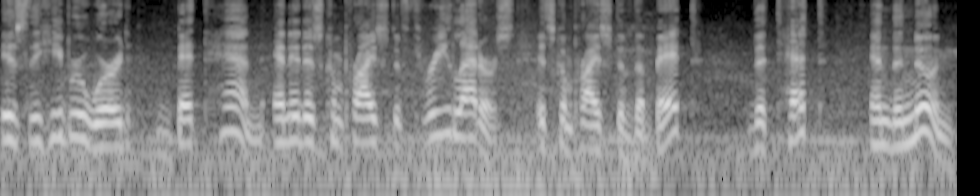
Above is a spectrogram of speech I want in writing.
is the Hebrew word beten, and it is comprised of three letters. It's comprised of the bet, the tet, and the nun.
